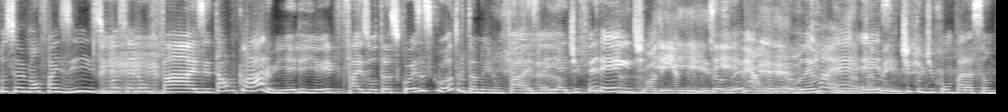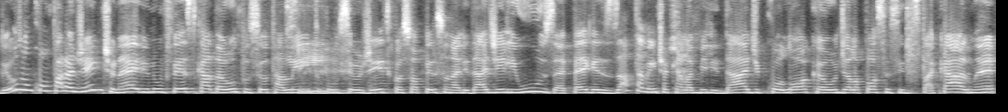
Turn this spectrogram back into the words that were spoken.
o seu irmão faz isso e você É. não faz e tal. Claro, e ele, ele faz outras coisas que o outro também não faz, né? E é diferente. Podem aprender, o problema, né, o o problema é, é esse Exatamente. tipo de comparação. Deus não compara a gente, né? Ele não fez cada um com o seu talento, Sim. com o seu jeito, com a sua personalidade. Ele usa, pega exatamente aquela habilidade, coloca onde ela possa se destacar, né?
